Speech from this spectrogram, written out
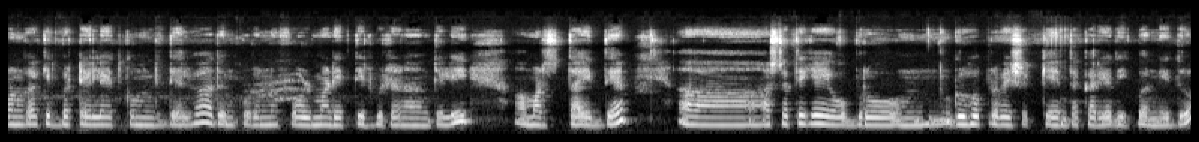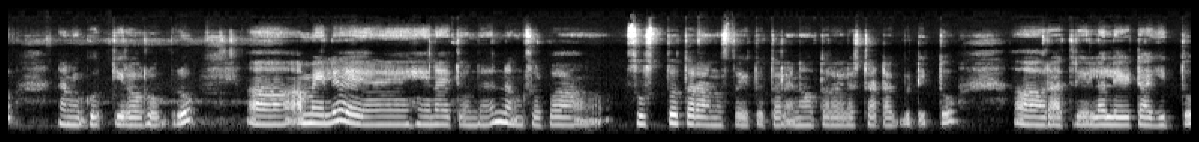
ಒಣಗಾಕಿದ ಬಟ್ಟೆ ಎಲ್ಲ ಎತ್ಕೊಂಬಂದಿದ್ದೆ ಅಲ್ವಾ? ಅದನ್ನು ಕೂಡ ಫೋಲ್ಡ್ ಮಾಡಿ ಎತ್ತಿಟ್ಬಿಡೋಣ ಅಂತೇಳಿ ಮಡಿಸ್ತಾ ಇದ್ದೆ. ಅಷ್ಟೊತ್ತಿಗೆ ಒಬ್ಬರು ಗೃಹ ಪ್ರವೇಶಕ್ಕೆ ಅಂತ ಕರೆಯೋದಕ್ಕೆ ಬಂದಿದ್ದರು ನಮಗೆ ಗೊತ್ತಿರೋರೊಬ್ಬರು ಆಮೇಲೆ ಏನಾಯಿತು ಅಂತಂದರೆ ನಂಗೆ ಸ್ವಲ್ಪ ಸುಸ್ತು ಥರ ಅನ್ನಿಸ್ತಾ ಇತ್ತು. ತಲೆನೋವು ಥರ ಎಲ್ಲ ಸ್ಟಾರ್ಟ್ ಆಗಿಬಿಟ್ಟಿತ್ತು. ರಾತ್ರಿ ಎಲ್ಲ ಲೇಟಾಗಿತ್ತು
